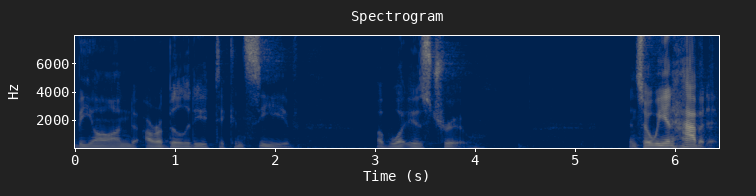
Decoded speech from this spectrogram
beyond our ability to conceive of what is true. And so we inhabit it.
